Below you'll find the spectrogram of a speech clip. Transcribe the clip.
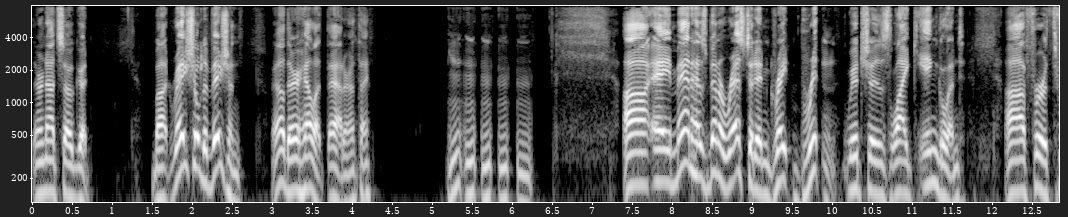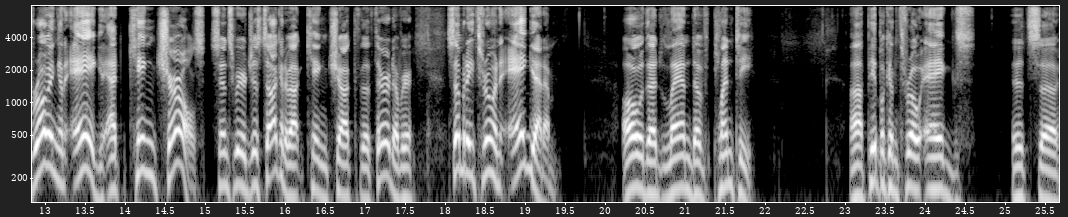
they're not so good. But racial division, well, they're hell at that, aren't they? Mm-mm-mm-mm-mm. Uh, a man has been arrested in Great Britain, which is like England, uh, for throwing an egg at King Charles. Since we were just talking about King Chuck III over here, somebody threw an egg at him. Oh, that land of plenty. Uh, people can throw eggs. It's uh,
